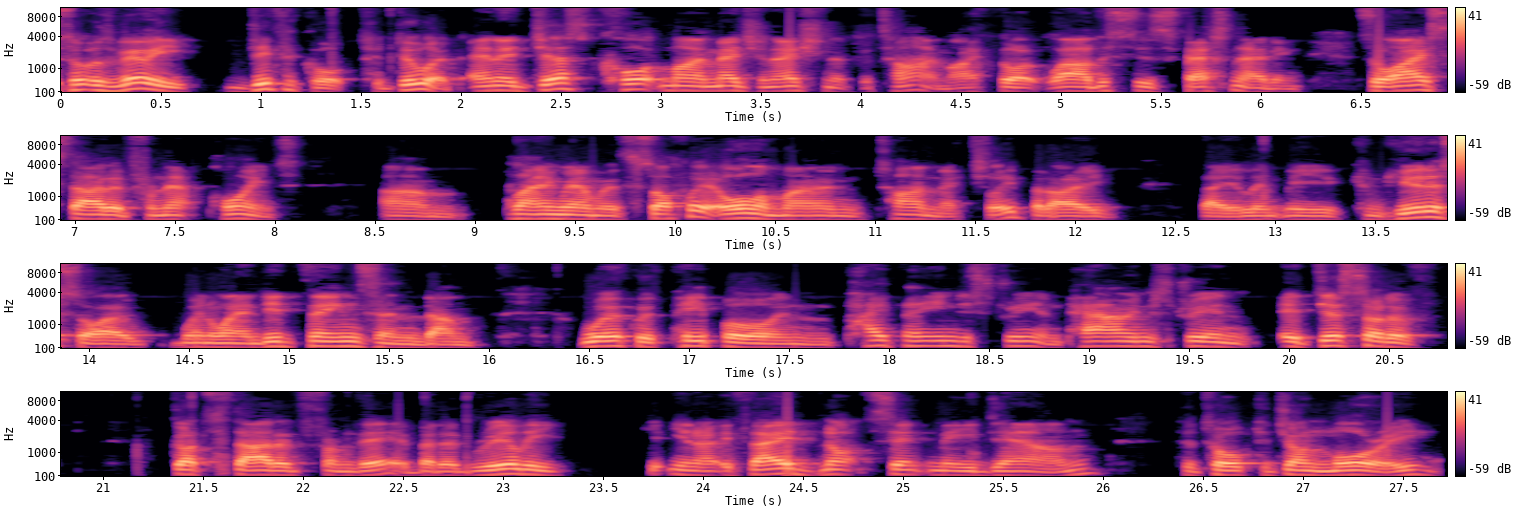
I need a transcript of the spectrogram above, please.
So it was very difficult to do it, and it just caught my imagination at the time. I thought, wow, this is fascinating. So I started from that point. Um, playing around with software all on my own time actually but i they lent me a computer so i went away and did things and um, work with people in paper industry and power industry and it just sort of got started from there but it really you know if they'd not sent me down to talk to john morey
